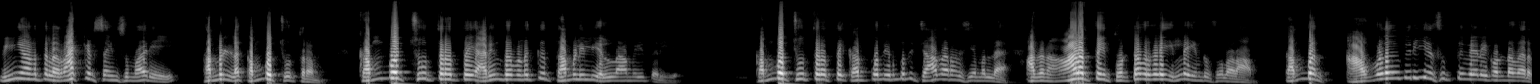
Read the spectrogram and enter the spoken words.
விஞ்ஞானத்துல ராக்கெட் சயின்ஸ் மாதிரி தமிழ்ல கம்பச்சூத்திரம் கம்பச்சூத்திரத்தை சூத்திரத்தை அறிந்தவனுக்கு தமிழில் எல்லாமே தெரியும். கம்பச்சூத்திரத்தை கற்பது என்பது சாதாரண விஷயம் அல்ல. அதன் ஆழத்தை தொட்டவர்களே இல்லை என்று சொல்லலாம். கம்பன் அவ்வளவு பெரிய சித்து வேலை கொண்டவர்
